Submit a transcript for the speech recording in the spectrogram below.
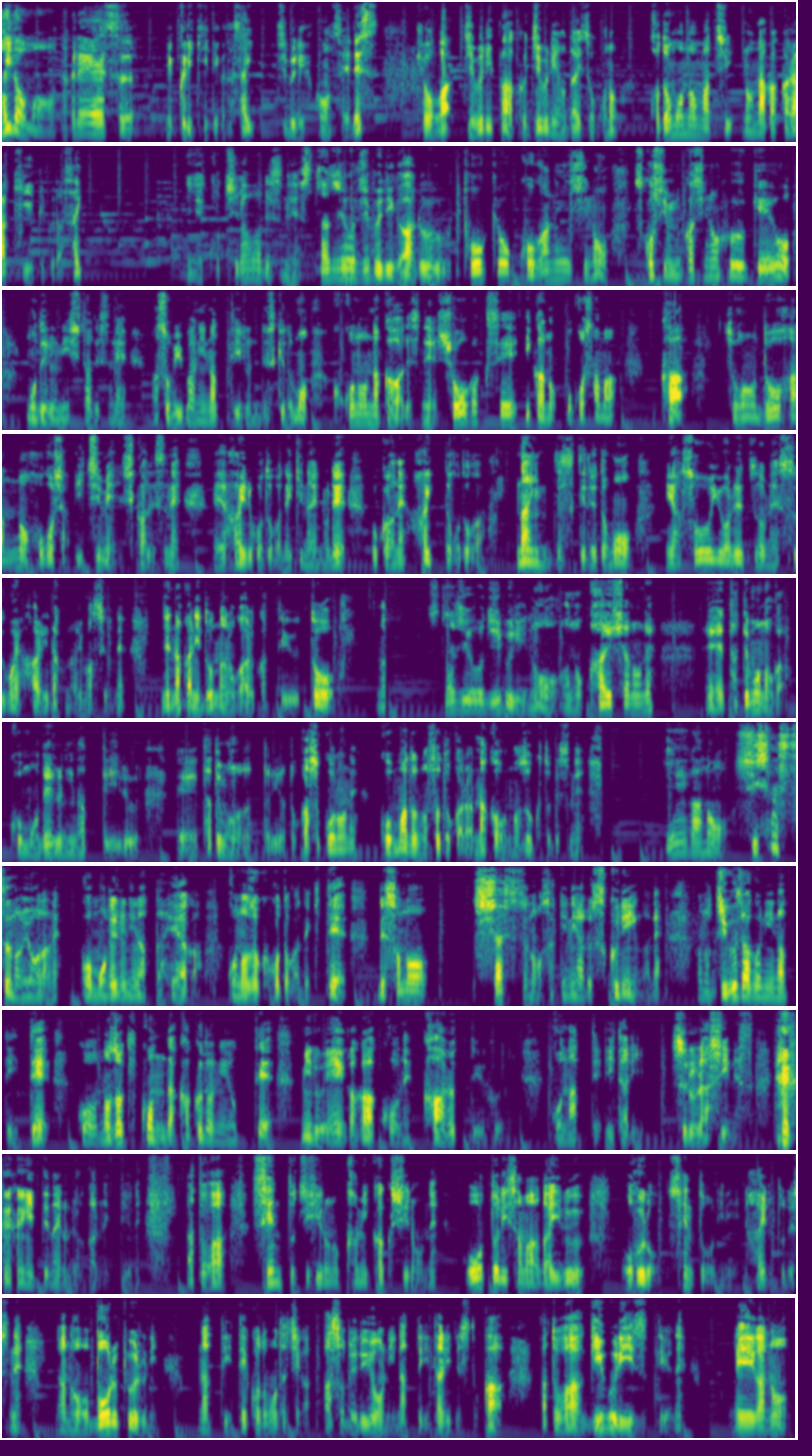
はいどうも、タクです。ゆっくり聞いてください。ジブリ副音声です。今日はジブリパークジブリの大倉庫の子供の街の中から聞いてください。えー、こちらはですね、スタジオジブリがある東京小金井市の少し昔の風景をモデルにしたですね、遊び場になっているんですけども、ここの中はですね、小学生以下のお子様か、そこの同伴の保護者1名しかですね、えー、入ることができないので、僕はね、入ったことがないんですけれども、いや、そう言われるとね、すごい入りたくなりますよね。で、中にどんなのがあるかっていうと、スタジオジブリの、あの、会社のね、えー、建物が、こう、モデルになっている、えー、建物だったりだとか、そこのね、こう、窓の外から中を覗くとですね、映画の試写室のようなね、こう、モデルになった部屋が、こう、覗くことができて、で、その試写室の先にあるスクリーンがね、あの、ジグザグになっていて、こう、覗き込んだ角度によって見る映画が、こうね、変わるっていう風に、こうなっていたりするらしいです。言ってないのでわかんないっていうね。あとは、千と千尋の神隠しのね、大鳥様がいるお風呂、銭湯に入るとですね、あの、ボールプールになっていて、子供たちが遊べるようになっていたりですとか、あとはギブリーズっていうね、映画の、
